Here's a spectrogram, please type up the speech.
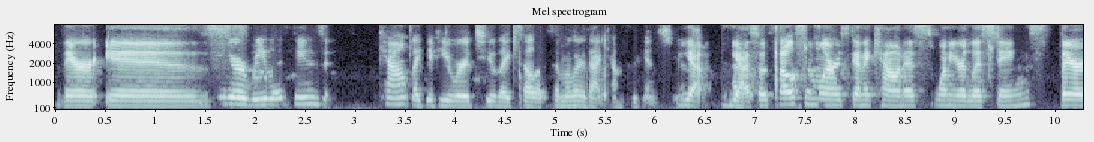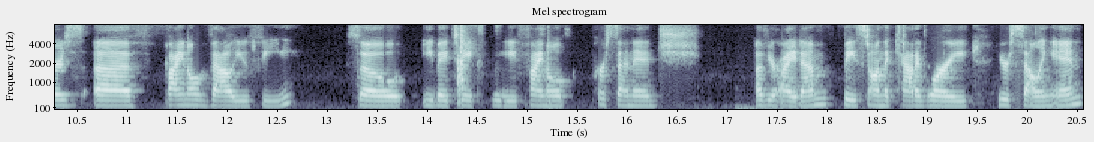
there is Your relistings count, like if you were to like sell a similar, that counts against you. Yeah, yeah. So sell similar is going to count as one of your listings. There's a final value fee. So eBay takes the final percentage of your item based on the category you're selling in,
